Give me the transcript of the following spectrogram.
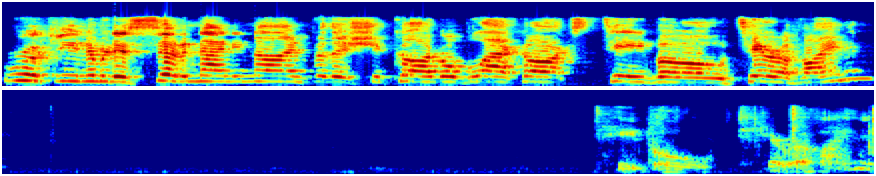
Rookie number to 799 for the Chicago Blackhawks, Teuvo Teravainen. Teuvo Teravainen.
